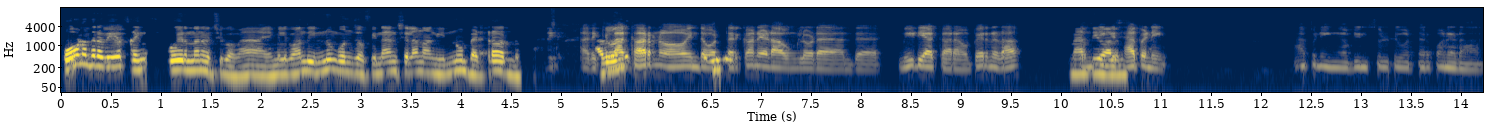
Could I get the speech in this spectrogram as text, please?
போன தடவையே ஃப்ரெண்ட்ஸ் போயிருந்தான்னு வச்சுக்கோவேன். எங்களுக்கு வந்து இன்னும் கொஞ்சம் ஃபினான்ஷியலா நாங்க இன்னும் பெட்டரா இருந்திருப்போம். அதுக்கு- அது அதுக்கெல்லாம் வந்து காரணம் இந்த ஒருத்தர் இருக்கானேடா உங்களோட அந்த மீடியாக்காரன். அவன் பேர் என்னடா? Matthew something is Alan happening happening அப்படின்னு சொல்லிட்டு ஒருத்தர் இருப்பானேடா.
